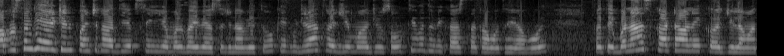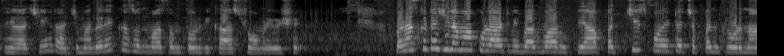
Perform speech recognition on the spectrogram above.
આ પ્રસંગે આયોજન પંચના અધ્યક્ષ શ્રી યમલભાઈ વ્યાસે જણાવ્યું હતું કે ગુજરાત રાજ્યમાં જો સૌથી વધુ વિકાસના કામો થયા હોય, તો તે બનાસકાંઠા અને કચ્છ જિલ્લામાં થયા છે. રાજ્યમાં દરેક ઝોનમાં સમતોલ વિકાસ જોવા મળ્યો છે. બનાસકાંઠા જિલ્લામાં કુલ આઠ વિભાગમાં રૂપિયા પચીસ પોઈન્ટ છપ્પન કરોડના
